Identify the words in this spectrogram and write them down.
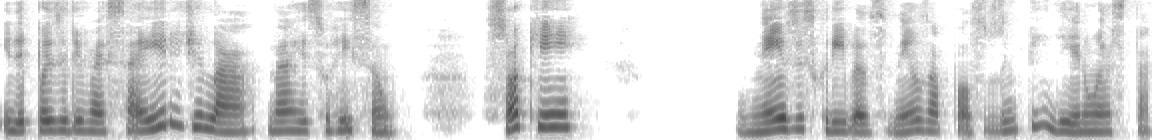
E depois ele vai sair de lá na ressurreição. Só que nem os escribas, nem os apóstolos entenderam esta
